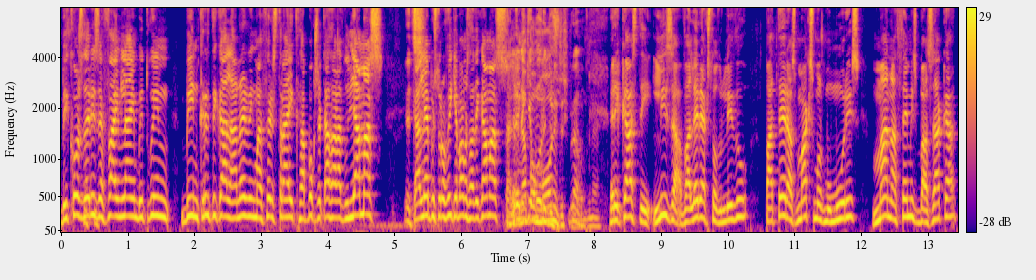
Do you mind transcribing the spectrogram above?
because there is a fine line between being critical and earning my first strike, θα πω ξεκάθαρα δουλειά μας. Έτσι. Καλή επιστροφή και πάμε στα δικά μας. Τα λένε είναι και από μόνοι μόνοι τους. τους Μπράβο. πλέον, ναι. Ρικάστη, Λίζα, Βαλέρια Χρυστοδουλίδου, πατέρας Μάξιμος Μουμούρης, μάνα Θέμης Μπαζάκα,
